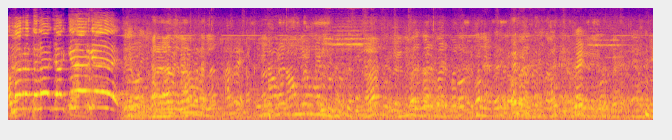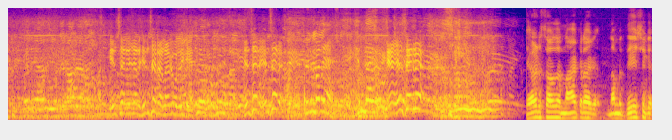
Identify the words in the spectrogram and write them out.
ಅಮರತನ ಜಾರಕಿಹೊಳಿ ಅವ್ರಿಗೆ ಎಲ್ಲರೂ ಎರಡು ಸಾವಿರದ ನಾಲ್ಕರಾಗ ನಮ್ಮ ದೇಶಕ್ಕೆ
